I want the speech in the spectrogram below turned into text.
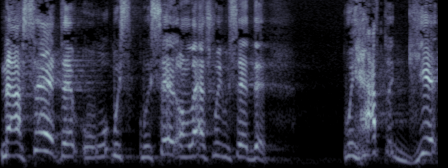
Now, I said that, we, we said on last week, we said that we have to get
